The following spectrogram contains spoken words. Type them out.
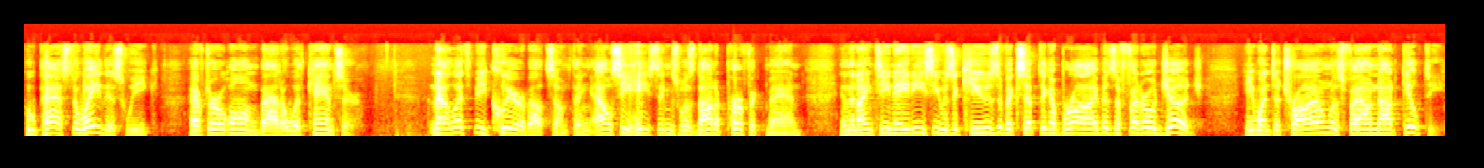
who passed away this week after a long battle with cancer. Now, let's be clear about something. Alcee Hastings was not a perfect man. In the 1980s, he was accused of accepting a bribe as a federal judge. He went to trial and was found not guilty.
